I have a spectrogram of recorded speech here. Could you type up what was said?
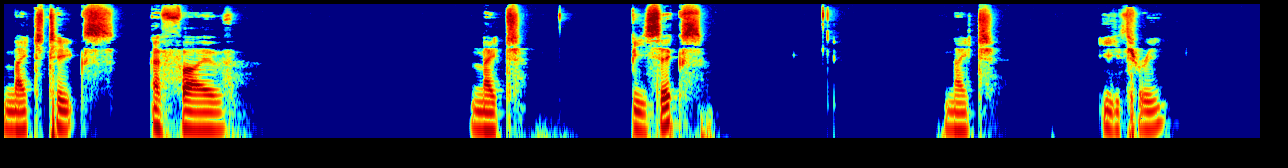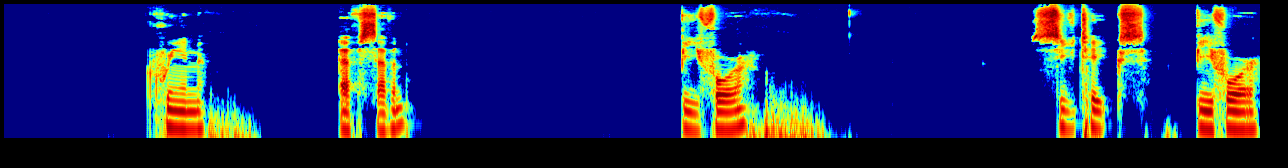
knight takes f5 knight b6 knight e3 queen f7 b4 c takes b4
